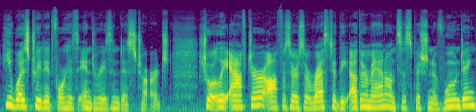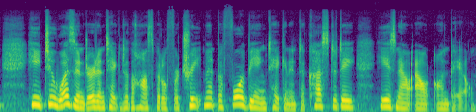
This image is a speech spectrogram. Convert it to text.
He was treated for his injuries and discharged. Shortly after, officers arrested arrested the other man on suspicion of wounding. He too was injured and taken to the hospital for treatment before being taken into custody. He is now out on bail.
